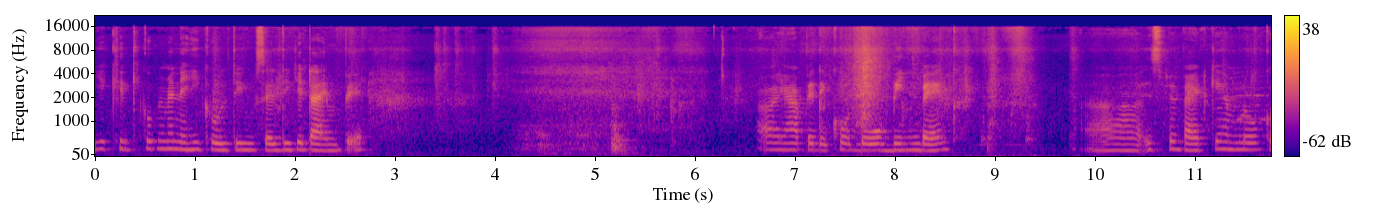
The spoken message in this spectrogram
ये खिड़की को भी मैं नहीं खोलती हूँ सर्दी के टाइम पे। और यहाँ पे देखो दो बिन बैग। इस पे बैठ के हम लोग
